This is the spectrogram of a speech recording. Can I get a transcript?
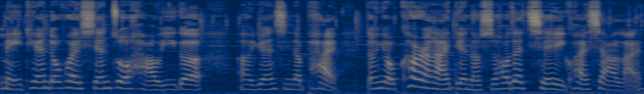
每天都会先做好一个呃圆形的派，等有客人来点的时候再切一块下来。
